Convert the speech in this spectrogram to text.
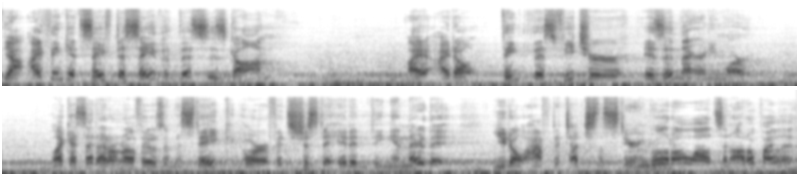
Yeah, I think it's safe to say that this is gone. I I don't think this feature is in there anymore. Like I said, I don't know if it was a mistake or if it's just a hidden thing in there that you don't have to touch the steering wheel at all while it's in autopilot.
